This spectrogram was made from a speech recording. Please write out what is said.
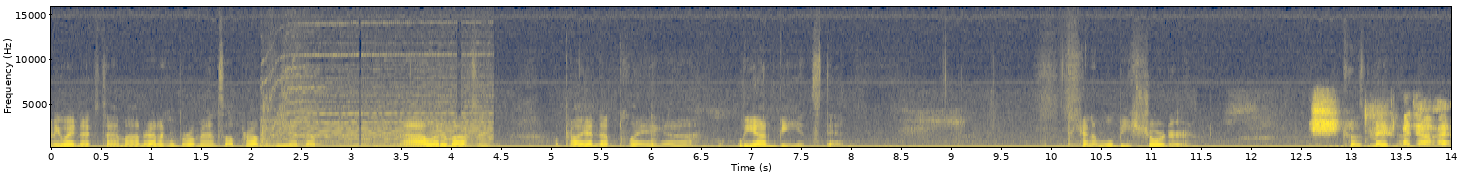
Anyway, next time on Radical Bromance, I'll probably end up ah letterboxing. I'll probably end up playing uh, Leon B instead. Kind of will be shorter because Magnum. I doubt. I,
